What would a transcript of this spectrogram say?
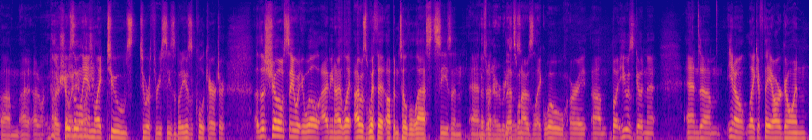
Um, I, I don't. Another show. He was I didn't only watch. in like two two or three seasons, but he was a cool character. Uh, the show, say what you will. I mean, I like I was with it up until the last season, and That's when uh, everybody that's when I was like, whoa, all right. Um, but he was good in it, and um, you know, like if they are going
